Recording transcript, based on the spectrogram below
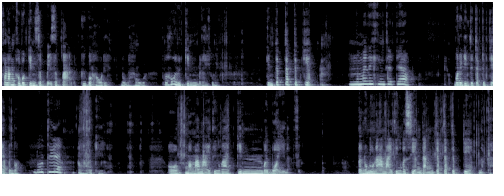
ฝรั่งเขาบ่กินสเปะสปะ คือพวกเขาดิหนูนาหัวพวกเขาเนี่ยกินอะไรก็ไม่กินจับจับจับเกียบมันไม่ได้กินจ้าจ้าว่าได้กินจับจับจับเกียบเป็นบ่ดูเตี้ยอ๋อโอเคอ๋อมาม่าหมายถึงว่ากินบ่อยๆนะแต่น้องหนูนาหมายถึงว่าเสียงดังจับจับจับแจบนะคะ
